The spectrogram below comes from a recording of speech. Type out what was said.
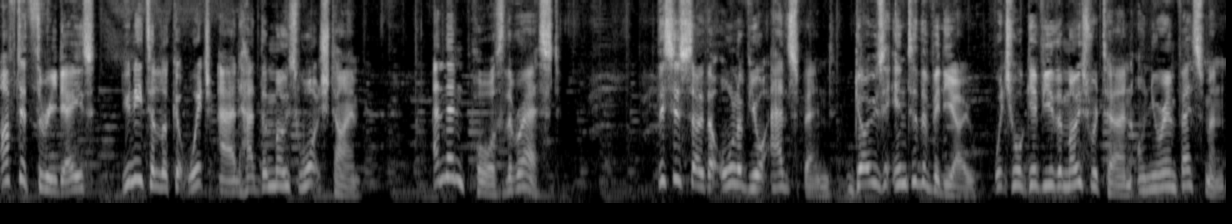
After three days, you need to look at which ad had the most watch time, and then pause the rest. This is so that all of your ad spend goes into the video, which will give you the most return on your investment.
